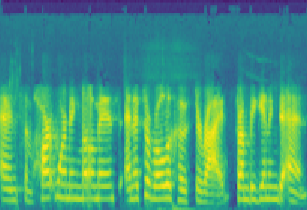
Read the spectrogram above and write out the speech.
and some heartwarming moments, and it's a roller coaster ride from beginning to end.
